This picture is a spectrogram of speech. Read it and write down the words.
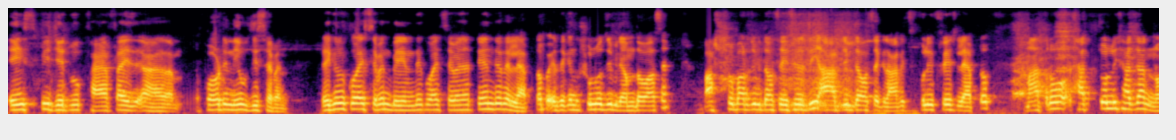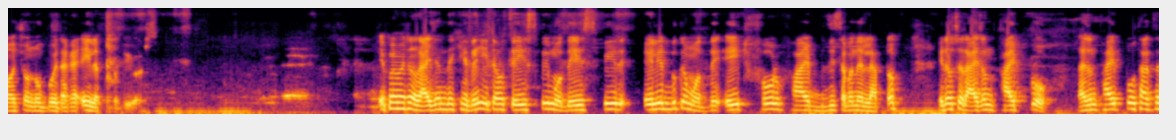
HP ZBook Firefly fourteen U G seven এটা কিন্তু কোরাই সেভেন দিয়ে কোরাই সেভেন টেন জেনের ল্যাপটপ এতে কিন্তু ষোলো জিবি র্যাম দেওয়া আছে, পাঁচশো বারো জিবি দেওয়া আছে এসএসডি আট জিবি দেওয়া আছে গ্রাফিক্স ফুলি ফ্রেশ ল্যাপটপ মাত্র সাতচল্লিশ হাজার নয়শো নব্বই টাকা এই ল্যাপটপ ভিউয়ার্স এরপর আমি একটা রাইজেন দেখিয়ে দিই, এটা হচ্ছে এইচপির মধ্যে এইচপির এলিট বুকের মধ্যে এইট ফোর ফাইভ জি সেভেনের ল্যাপটপ এটা হচ্ছে Ryzen five Pro Ryzen five Pro থাকছে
